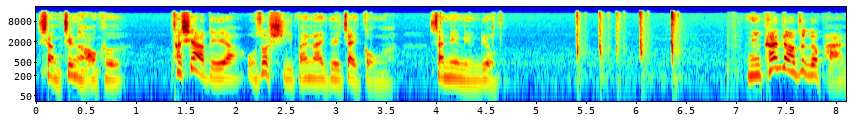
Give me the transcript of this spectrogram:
像金豪科，它下跌啊，我说洗盘还可以再攻啊，三零零六。你看到这个盘，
